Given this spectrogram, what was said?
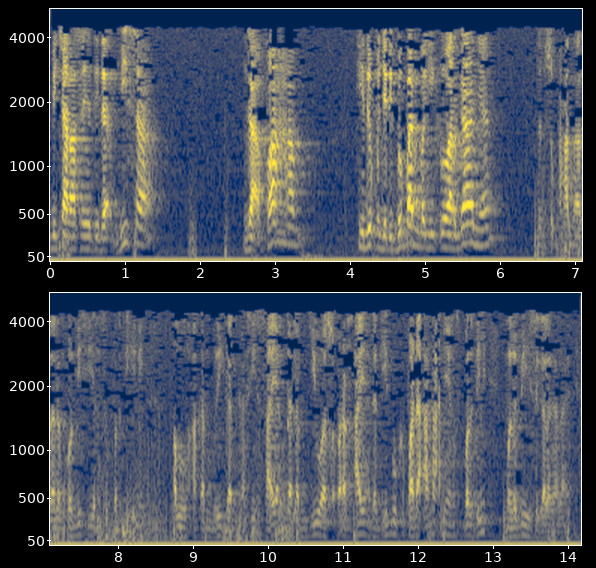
Bicara saya tidak bisa, nggak paham, hidup menjadi beban bagi keluarganya, Dan subhanallah dalam kondisi yang seperti ini Allah akan berikan kasih sayang dalam jiwa seorang ayah dan ibu kepada anaknya yang seperti ini melebihi segala-galanya.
